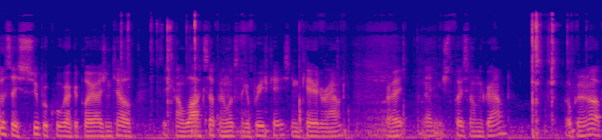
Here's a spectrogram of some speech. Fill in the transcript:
this is a super cool record player. As you can tell, this kind of locks up and it looks like a briefcase. You can carry it around, right? And then you just place it on the ground, open it up.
